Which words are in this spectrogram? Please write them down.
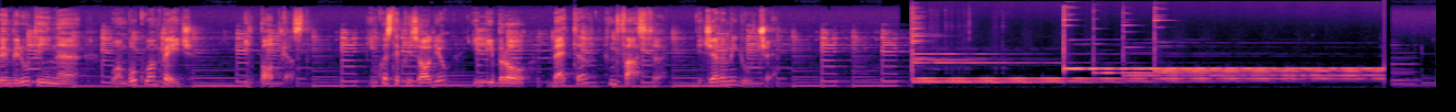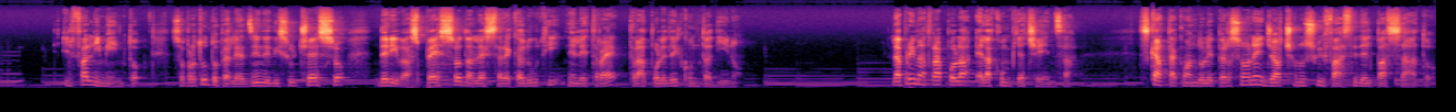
Benvenuti in One Book One Page, il podcast. In questo episodio il libro Better and Faster di Jeremy Gucce. Il fallimento, soprattutto per le aziende di successo, deriva spesso dall'essere caduti nelle tre trappole del contadino. La prima trappola è la compiacenza. Scatta quando le persone giacciono sui fasti del passato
